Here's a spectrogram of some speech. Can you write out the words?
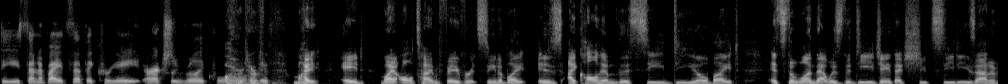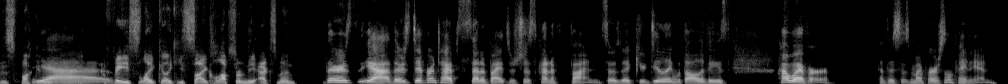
the Cenobites that they create are actually really cool. Oh, If- my aid, my all-time favorite Cenobite is I call him the CDobite. It's the one that was the DJ that shoots CDs out of his fucking yeah. face like like he's Cyclops from the X-Men. there's yeah there's different types of Cenobites which is kind of fun so like you're dealing with all of these however this is my personal opinion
